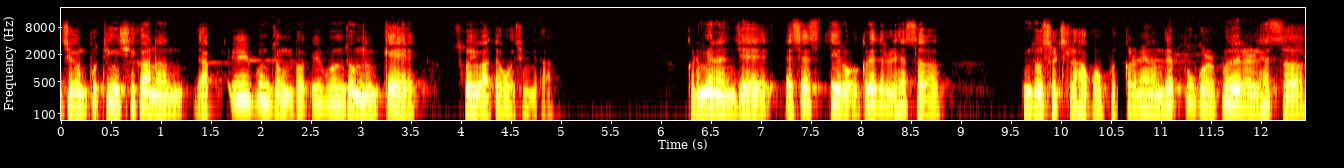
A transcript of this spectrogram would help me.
지금 부팅 시간은 약 1분 정도, 1분 좀 넘게 소요가 되고 있습니다. 그러면은 이제 SSD로 업그레이드를 해서 윈도우 설치를 하고, 부- 그러면은 넷북을 분해를 해서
